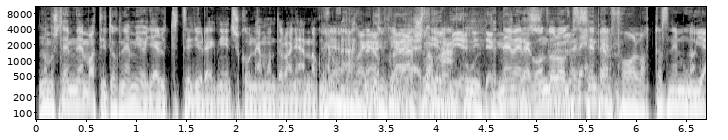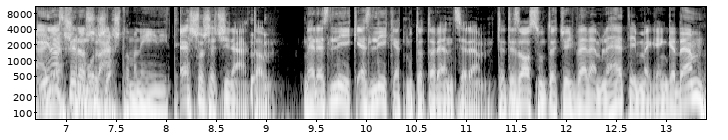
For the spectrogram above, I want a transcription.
Na most nem, nem a titok nem jó, hogy elütött egy öreg akkor nem mondd el anyának, hogy Nem milyen Tehát ideges nem erre de Az szerintem ember fallatt, az nem új én azt nem sose- a nénit. Ezt sose csináltam. Mert ez, lék, ez léket mutat a rendszerem. Tehát ez azt mutatja, hogy velem lehet, én megengedem,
